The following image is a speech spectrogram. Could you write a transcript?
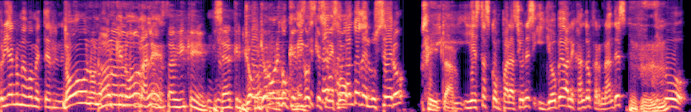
Pero ya no me voy a meter en. No, no, no, ¿por qué no? Dale. Está bien que sea Yo, yo lo único que digo es que se estamos dejó. hablando de Lucero Sí, y, claro. y- y estas comparaciones, y yo veo a Alejandro Fernández, Ujú. digo,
